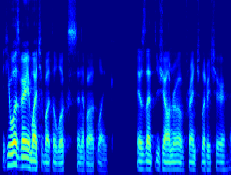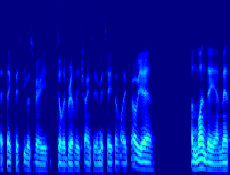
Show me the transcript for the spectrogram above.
he was very much about the looks and about like it was that genre of French literature. I think that he was very deliberately trying to imitate of like, oh yeah, on Monday I met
